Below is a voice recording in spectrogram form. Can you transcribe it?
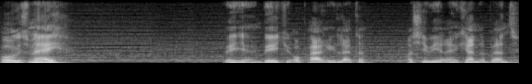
Volgens mij wil je een beetje op Harry letten als je weer in Gender bent.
